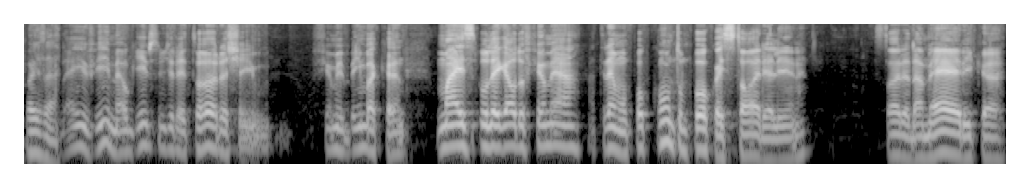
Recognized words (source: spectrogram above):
Pois é. Daí vi Mel Gibson, diretor, achei um filme bem bacana. Mas o legal do filme é a, a trama, um pouco, conta um pouco a história ali, né? História da América.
